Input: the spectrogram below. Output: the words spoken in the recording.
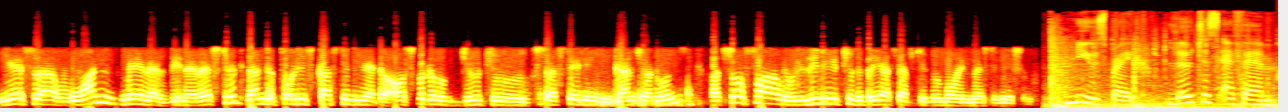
Yes, uh, one male has been arrested under police custody at a hospital due to sustaining gunshot wounds. But so far, we're leaving it to the Berea to do more investigation. Newsbreak, Lotus FM,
